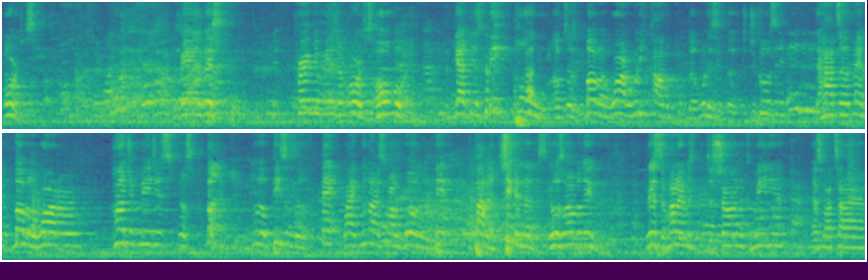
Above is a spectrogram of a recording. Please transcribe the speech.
orgies. Man, listen, pregnant midget orgies. Oh boy, you got this big pool of just bubbling water. What do you call the, the what is it? The, the jacuzzi, the hot tub, man. The bubbling water, hundred midgets, just little pieces of fat white. Look like someone was boiling a big pot of chicken nuggets. It was unbelievable. Listen, my name is D'Shaun the comedian. That's my time.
